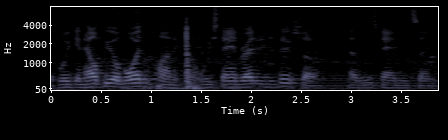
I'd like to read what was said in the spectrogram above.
If we can help you avoid the punishment, we stand ready to do so as we stand and sing.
